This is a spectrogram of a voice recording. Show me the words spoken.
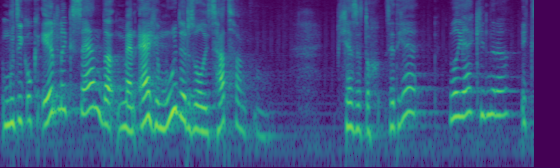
moet ik ook eerlijk zijn dat mijn eigen moeder zoiets had van... "Hm, Jij zit toch... Zit jij, wil jij kinderen? Ik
